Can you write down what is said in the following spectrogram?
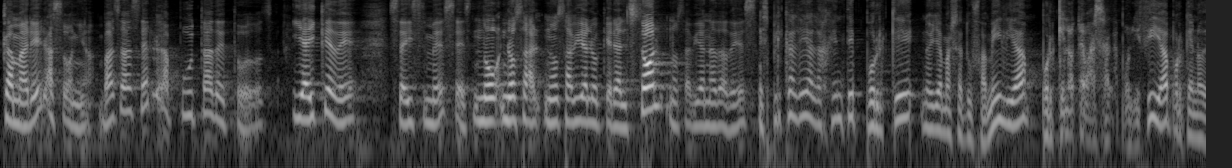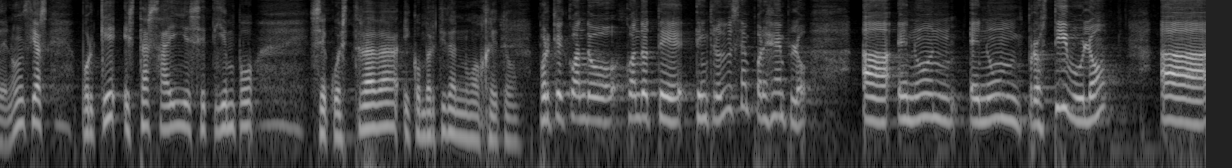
camarera, Sonia, vas a ser la puta de todos. Y ahí quedé seis meses. No, no, no, sabía lo que era el sol, no sabía nada de eso. Explícale a la gente por qué no llamas a tu familia, por qué no te vas a la policía, por qué no denuncias, por qué estás ahí ese tiempo secuestrada y convertida en un objeto? Porque cuando, cuando te, te introducen, por ejemplo, uh, en, un, en un prostíbulo, uh,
